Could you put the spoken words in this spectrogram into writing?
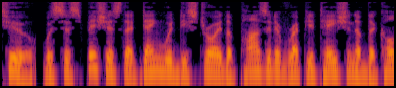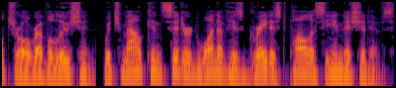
too, was suspicious that Deng would destroy the positive reputation of the Cultural Revolution, which Mao considered one of his greatest policy initiatives.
